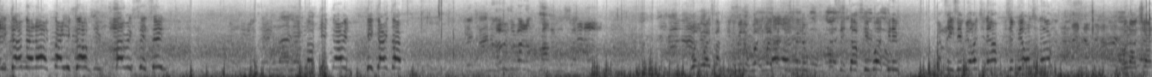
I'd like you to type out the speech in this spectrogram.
Back you come then, oh, back you come. Harry sits in. Keep going, keep going, Duff. Over the run up. Work your way back in the middle, work your way back in the middle. That's it, Duff, keep working him. That's easy behind you now. He's in behind you now. Well done, Charlie.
